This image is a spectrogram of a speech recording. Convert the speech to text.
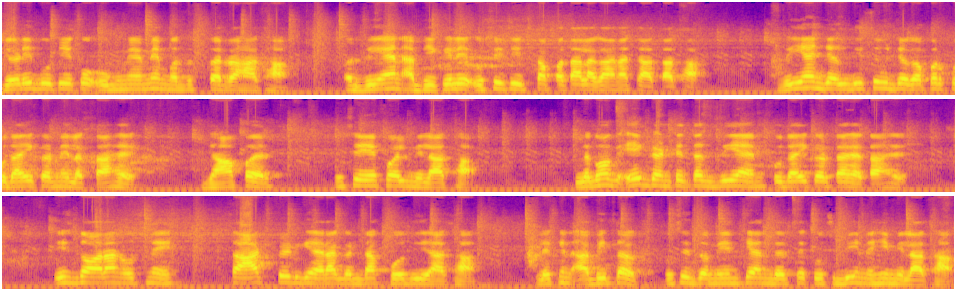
जड़ी बूटी को उगने में मदद कर रहा था, और जियान अभी के लिए उसी चीज़ का पता लगाना चाहता था। जियान जल्दी से उस जगह पर खुदाई करने लगता है, जहाँ पर उसे ये फल मिला था। लगभग एक घंटे तक जियान खुदाई करता रहता है। इस दौरान उसने साठ फीट गहरा गड्ढा खोद लिया था, लेकिन अभी तक उसे ज़मीन के अंदर से कुछ भी नहीं मिला था।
